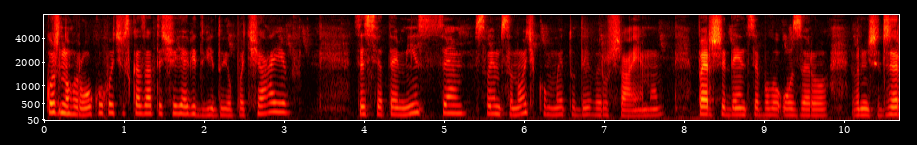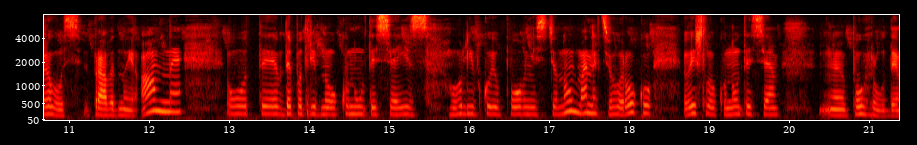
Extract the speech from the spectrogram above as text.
Кожного року хочу сказати, що я відвідую Почаїв. Це святе місце. Своїм синочком ми туди вирушаємо. Перший день це було озеро, верніше, джерело праведної Анни, от, е, де потрібно окунутися із голівкою повністю. Ну, в мене цього року вийшло окунутися е, по груди.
